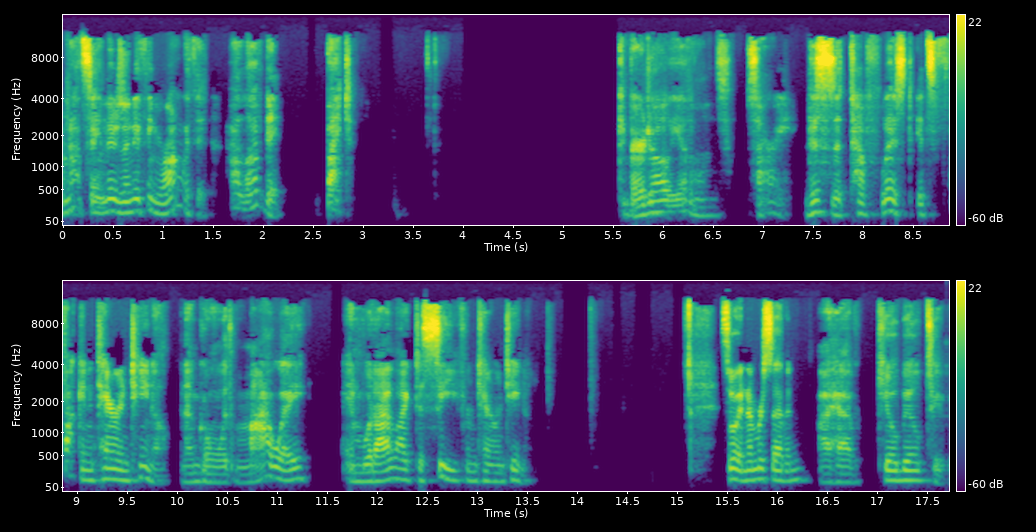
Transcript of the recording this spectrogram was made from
I'm not saying there's anything wrong with it. I loved it. But compared to all the other ones, sorry, this is a tough list. It's fucking Tarantino. And I'm going with my way and what I like to see from Tarantino. So at number seven, I have Kill Bill 2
